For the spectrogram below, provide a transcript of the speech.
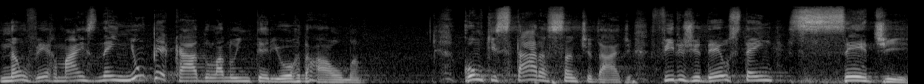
não ver mais nenhum pecado lá no interior da alma conquistar a santidade. Filhos de Deus têm sede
